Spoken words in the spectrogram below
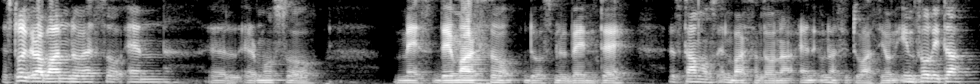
Estoy grabando eso en el hermoso mes de marzo 2020. Estamos en Barcelona en una situación insólita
